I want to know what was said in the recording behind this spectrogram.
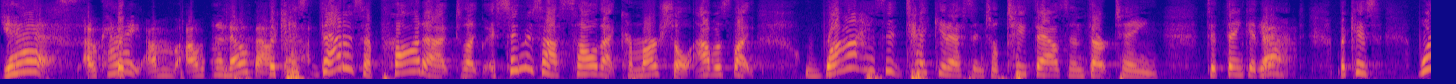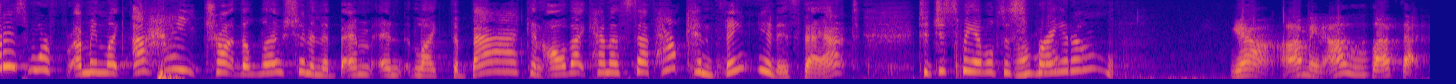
Yes. Okay. I'm, I want to know about Because that. that is a product, like, as soon as I saw that commercial, I was like, why has it taken us until 2013 to think of Yeah. that? Because what is more, I mean, like, I hate trying the lotion and the, and, and like the back and all that kind of stuff. How convenient is that to just be able to Uh-huh. spray it on? Yeah, I mean, I love that.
